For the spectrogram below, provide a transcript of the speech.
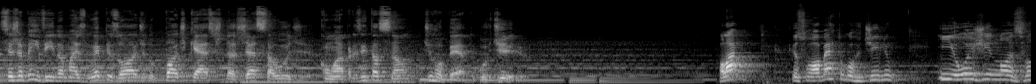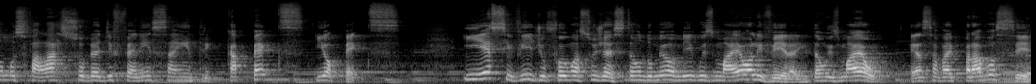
Seja bem-vindo a mais um episódio do podcast da G Saúde, com a apresentação de Roberto Gordilho. Olá, eu sou Roberto Gordilho e hoje nós vamos falar sobre a diferença entre CAPEX e OPEX. E esse vídeo foi uma sugestão do meu amigo Ismael Oliveira. Então, Ismael, essa vai para você.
